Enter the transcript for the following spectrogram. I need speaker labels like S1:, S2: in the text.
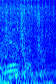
S1: da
